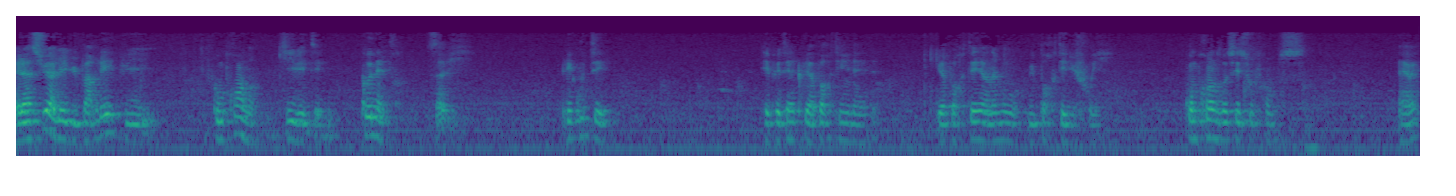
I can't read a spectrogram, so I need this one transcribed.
Elle a su aller lui parler, puis comprendre qui il était, connaître sa vie, l'écouter, et peut-être lui apporter une aide, lui apporter un amour, lui porter du fruit, comprendre ses souffrances. Eh ouais.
